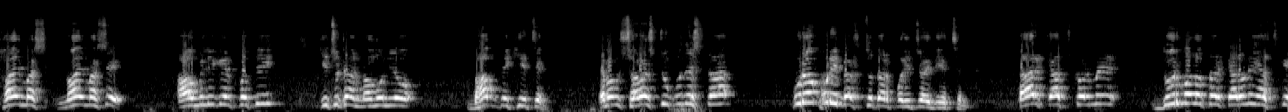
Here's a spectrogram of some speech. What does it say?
ছয় মাস, নয় মাসে আওয়ামী লীগের প্রতি কিছুটা নমনীয় ভাব দেখিয়েছেন। এবং স্বরাষ্ট্র উপদেষ্টা পুরোপুরি ব্যর্থতার পরিচয় দিয়েছেন। তার কাজকর্মে দুর্বলতার কারণেই আজকে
